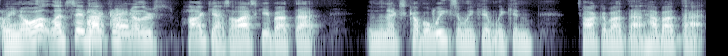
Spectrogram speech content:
Well, you know what? Let's save that for another podcast. I'll ask you about that in the next couple weeks, and we can we can talk about that. How about that?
